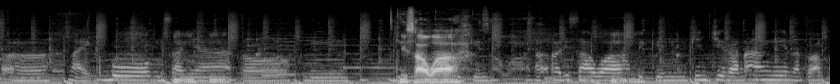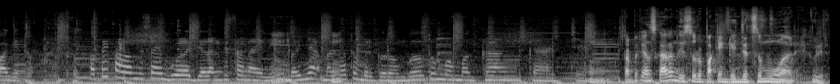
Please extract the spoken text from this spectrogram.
eh, naik kebo misalnya atau di Di sawah. bikin eh, di sawah bikin kinciran angin atau apa gitu. Tapi kalau misalnya gue jalan ke sana ini banyak mereka tuh bergerombol tuh memegang gadget. Hmm. Tapi kan sekarang disuruh pakai gadget semua deh, Wit.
